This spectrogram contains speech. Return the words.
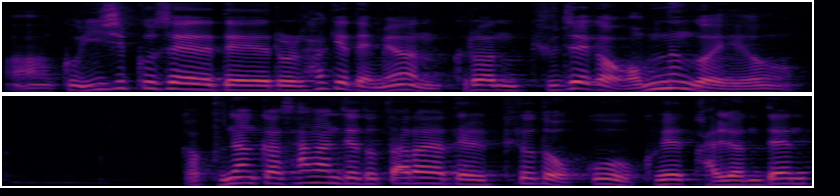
아, 그 29세대를 하게 되면 그런 규제가 없는 거예요. 그러니까 분양가 상한제도 따라야 될 필요도 없고 그에 관련된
